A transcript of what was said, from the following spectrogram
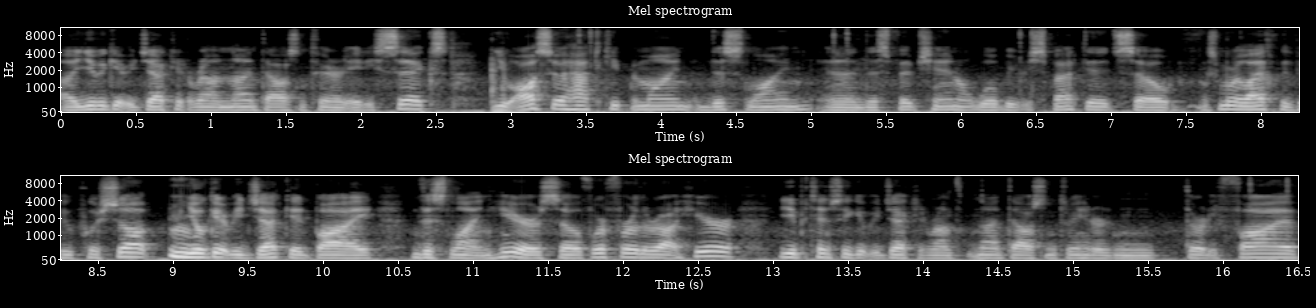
Uh, you would get rejected around 9,386. You also have to keep in mind this line and this fib channel will be respected. So it's more likely if you push up, you'll get rejected by this line here. So if we're further out here, you potentially get rejected around 9,335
